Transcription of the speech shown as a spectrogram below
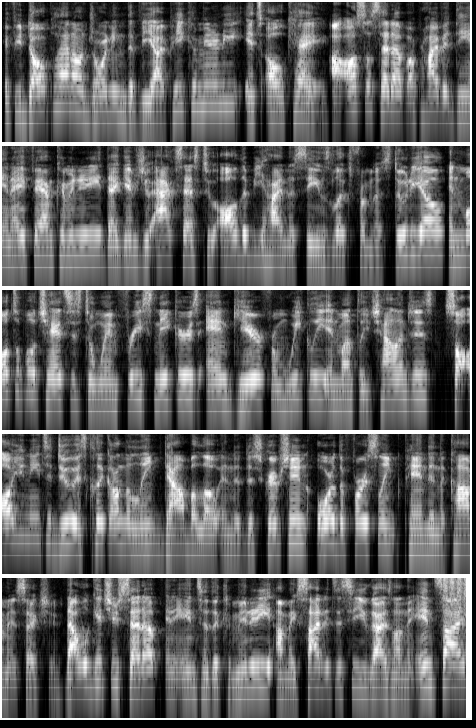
if you don't plan on joining the VIP community, it's okay. I also set up a private DNA fam community that gives you access to all the behind the scenes looks from the studio and multiple chances to win free sneakers and gear from weekly and monthly challenges. So all you need to do is click on the link down below in the description or the first link pinned in the comment section. That will get you set up and into the community. I'm excited to see you guys on the inside.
